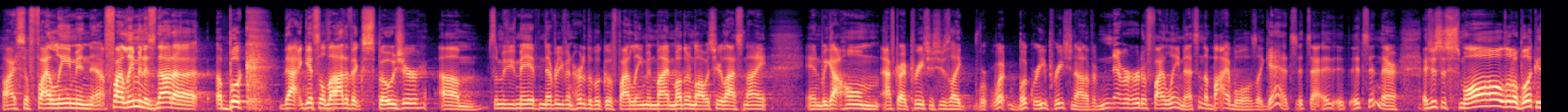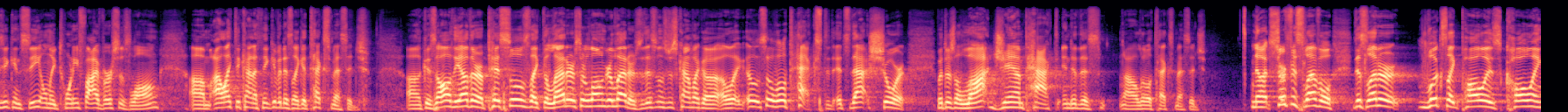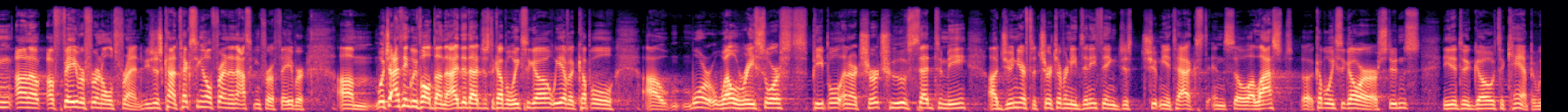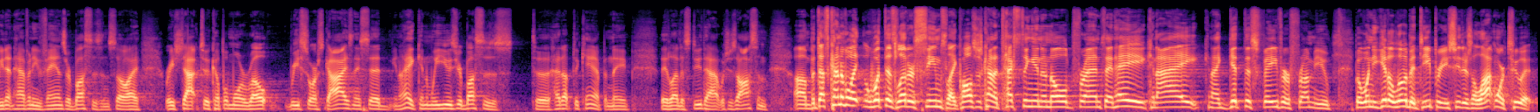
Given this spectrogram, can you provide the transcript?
All right, so Philemon. Uh, Philemon is not a, a book that gets a lot of exposure. Um, some of you may have never even heard of the book of Philemon. My mother in law was here last night, and we got home after I preached, and she was like, What book were you preaching out of? I've never heard of Philemon. That's in the Bible. I was like, Yeah, it's, it's, it's in there. It's just a small little book, as you can see, only 25 verses long. Um, I like to kind of think of it as like a text message because uh, all the other epistles, like the letters, are longer letters. This one's just kind of like a, a, it's a little text. It's that short, but there's a lot jam packed into this uh, little text message. Now, at surface level, this letter looks like Paul is calling on a, a, favor for an old friend. He's just kind of texting an old friend and asking for a favor, um, which I think we've all done that. I did that just a couple weeks ago. We have a couple uh, more well resourced people in our church who have said to me, uh, Junior, if the church ever needs anything, just shoot me a text. And so, uh, last a uh, couple weeks ago, our, our, students needed to go to camp, and we didn't have any vans or buses. And so, I reached out to a couple more well resourced guys, and they said, you know, hey, can we use your buses to head up to camp, and they, they let us do that, which is awesome. Um, but that's kind of like what this letter seems like. Paul's just kind of texting in an old friend saying, Hey, can I, can I get this favor from you? But when you get a little bit deeper, you see there's a lot more to it.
